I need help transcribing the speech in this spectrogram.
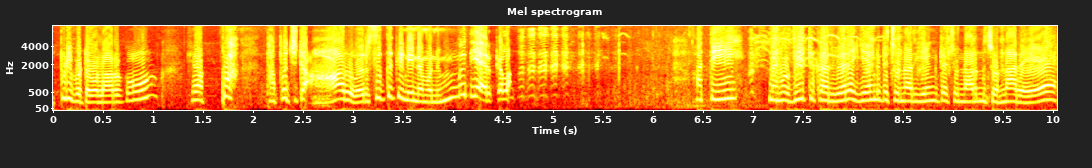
எப்படிப்பட்டவளா இருக்கும்? எப்பா தப்பிச்சுட்டு ஆறு வருஷத்துக்கு நீ நம்ம நிம்மதியாக இருக்கலாம். அத்தி நம்ம வீட்டுக்கார் வேற என்கிட்ட சொன்னார் என்கிட்ட சொன்னாருன்னு சொன்னாரு.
